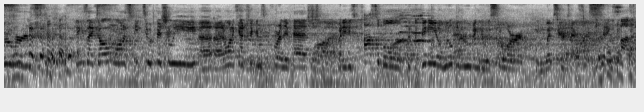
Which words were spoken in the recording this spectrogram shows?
rumors, things I don't want to speak to officially. Uh, I don't want to count chickens before they've hatched, but it is possible that the video will be moving to a store in Webster, Texas. It's possible,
